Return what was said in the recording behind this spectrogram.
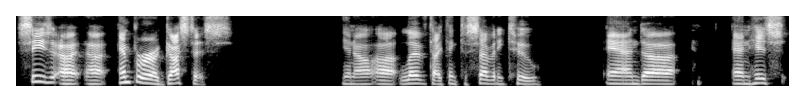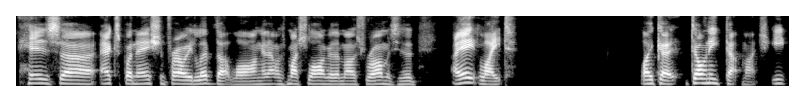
Caesar, uh, uh, Emperor Augustus, you know, uh, lived I think to seventy two, and uh, and his his uh, explanation for how he lived that long, and that was much longer than most Romans. He said, "I ate light." like a don't eat that much. Eat,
